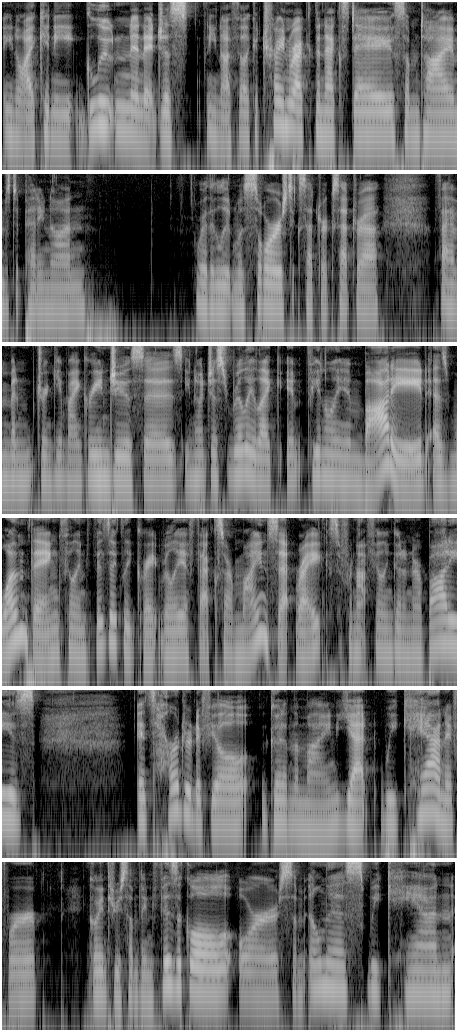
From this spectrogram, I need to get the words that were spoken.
you know, I can eat gluten and it just, you know, I feel like a train wreck the next day sometimes, depending on where the gluten was sourced, et cetera, et cetera. If I haven't been drinking my green juices, you know, just really like feeling embodied as one thing, feeling physically great really affects our mindset, right? Because if we're not feeling good in our bodies, it's harder to feel good in the mind, yet we can if we're going through something physical or some illness, we can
